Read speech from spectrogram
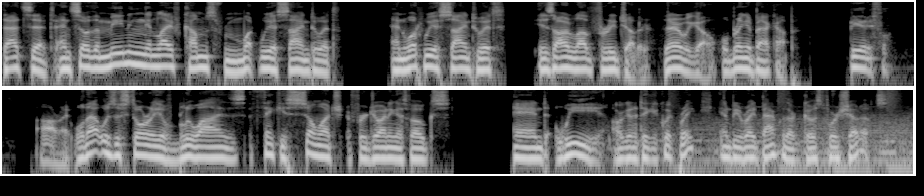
That's it. And so the meaning in life comes from what we assign to it. And what we assign to it is our love for each other. There we go. We'll bring it back up. Beautiful. All right. Well, that was the story of Blue Eyes. Thank you so much for joining us, folks. And we are going to take a quick break and be right back with our Ghost Force shoutouts.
